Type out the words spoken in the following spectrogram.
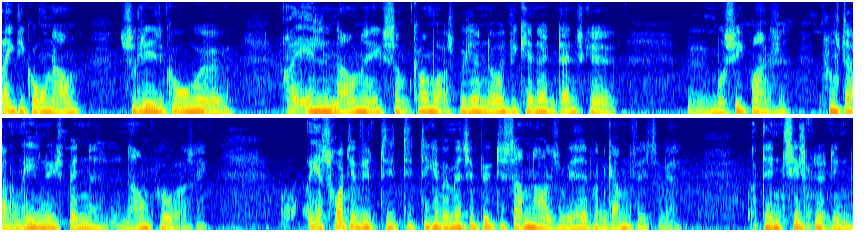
rigtig gode navne. Solide, gode, øh, reelle navne, ikke, som kommer og spiller noget, vi kender i den danske øh, musikbranche. Plus der er nogle helt nye spændende navne på også. Ikke? Og jeg tror, det, vil, det, det, det kan være med til at bygge det sammenhold, som vi havde på den gamle festival. Og den tilknytning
